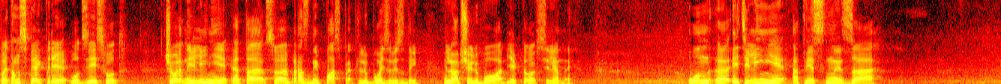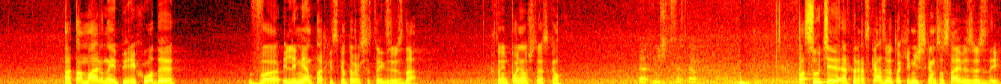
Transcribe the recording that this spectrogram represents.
В этом спектре вот здесь вот черные линии — это своеобразный паспорт любой звезды или вообще любого объекта во Вселенной он, э, эти линии ответственны за атомарные переходы в элементах, из которых состоит звезда. Кто не понял, что я сказал? Да, химический состав. По сути, это рассказывает о химическом составе звезды.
